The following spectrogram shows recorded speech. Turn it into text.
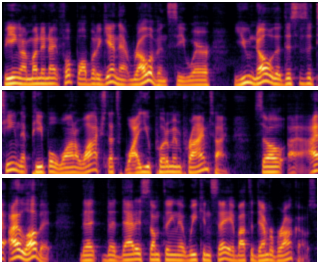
being on Monday Night Football, but again that relevancy where you know that this is a team that people want to watch. That's why you put them in prime time. So I, I love it that that that is something that we can say about the Denver Broncos.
